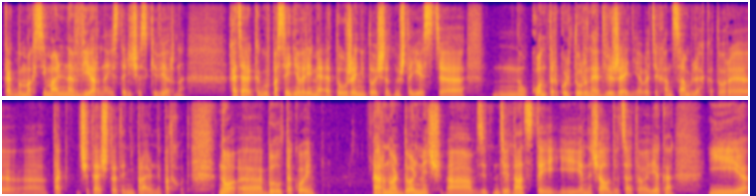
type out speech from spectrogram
как бы максимально верно, исторически верно. Хотя, как бы в последнее время это уже не точно, потому что есть э, ну, контркультурное движение в этих ансамблях, которые э, так считают, что это неправильный подход. Но э, был такой Арнольд Дольмич в 19 и начало 20 века. И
